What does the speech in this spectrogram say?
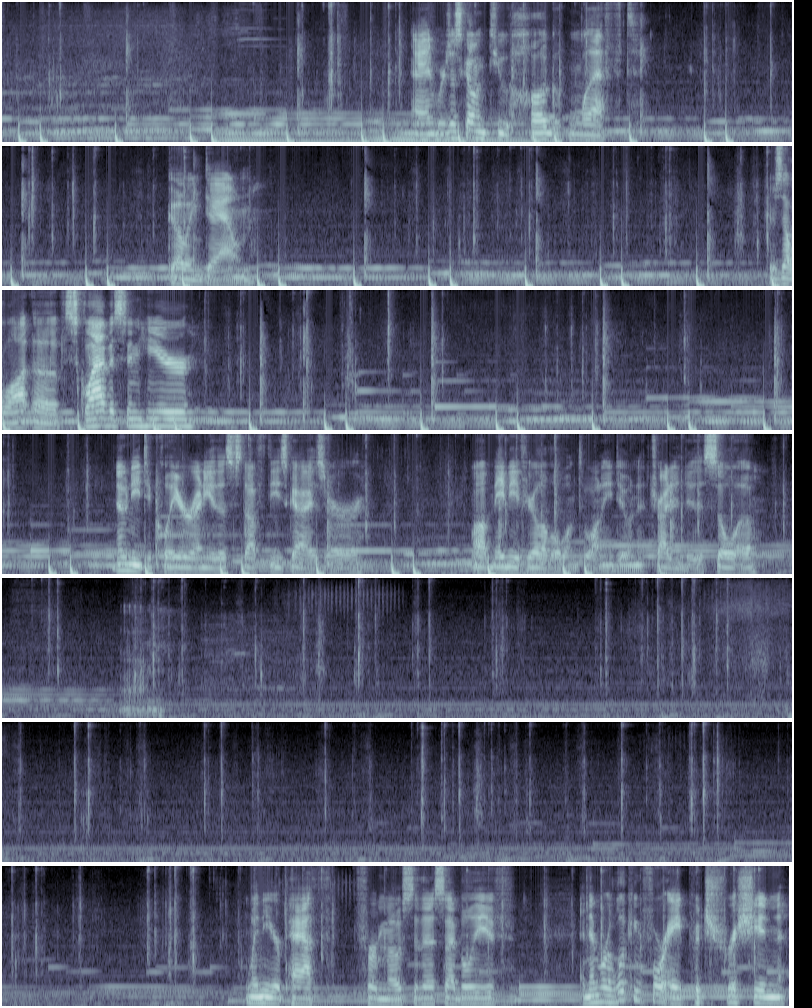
And we're just going to hug left. Going down. There's a lot of Sclavis in here. No need to clear any of this stuff. These guys are, well, maybe if you're level 120 doing it, try to do this solo. Um, linear path for most of this, I believe. And then we're looking for a patrician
